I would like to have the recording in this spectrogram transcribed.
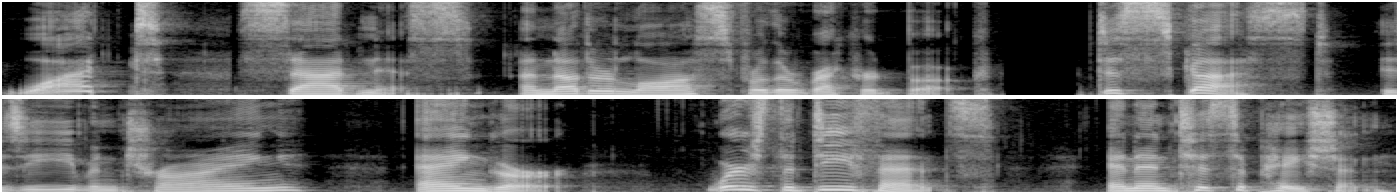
what? Sadness, another loss for the record book. Disgust, is he even trying? Anger, where's the defense? And anticipation,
